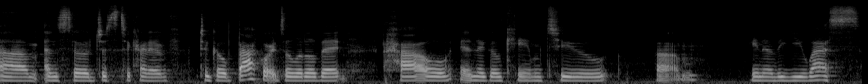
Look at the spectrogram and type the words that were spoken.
Um, and so just to kind of to go backwards a little bit, how indigo came to, um, you know, the U.S.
